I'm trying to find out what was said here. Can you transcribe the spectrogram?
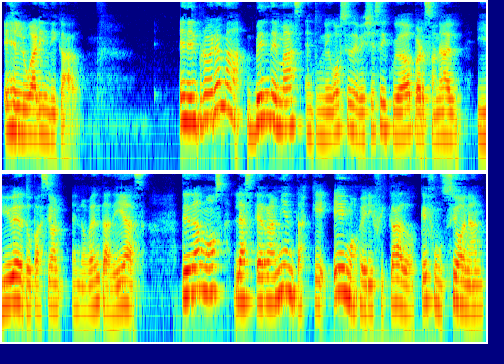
es el lugar indicado. En el programa Vende más en tu negocio de belleza y cuidado personal y vive de tu pasión en 90 días, te damos las herramientas que hemos verificado que funcionan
